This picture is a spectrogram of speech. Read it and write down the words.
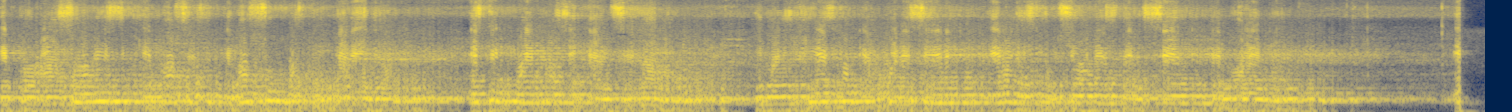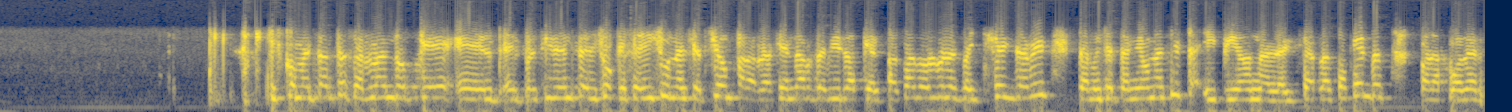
que por razones que no, se, que no supo explicar ella, este encuentro se cancelaba y manifiesto que al parecer eran instrucciones del CEN de Morena. Mis comentantes Fernando, que el, el, presidente dijo que se hizo una excepción para reagendar debido a que el pasado lunes 26 de abril también se tenía una cita y pidieron analizar las agendas para poder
